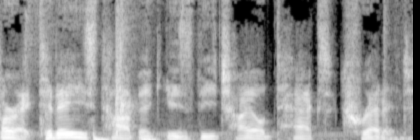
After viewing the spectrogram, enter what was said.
All right, today's topic is the child tax credit.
